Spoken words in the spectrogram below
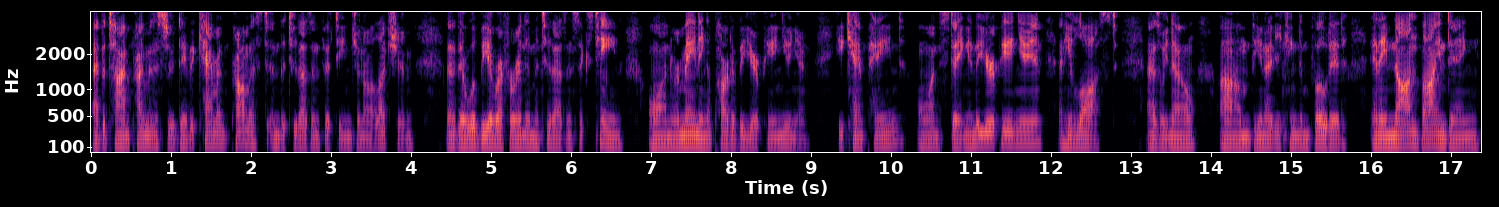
At the time, Prime Minister David Cameron promised in the 2015 general election that there would be a referendum in 2016 on remaining a part of the European Union. He campaigned on staying in the European Union and he lost. As we know, um, the United Kingdom voted in a non-binding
